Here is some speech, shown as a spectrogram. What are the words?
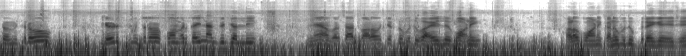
તો મિત્રો ખેડૂત મિત્રો કોમેન્ટ કરી નાખજો જલ્દી. ને આ વરસાદ વાળો જેટલું બધું આવેલું પાણી. ભાળો પાણી ઘણું બધું ભરાઈ ગયું છે.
